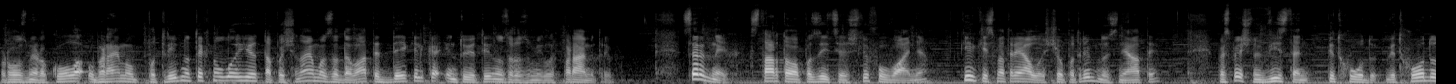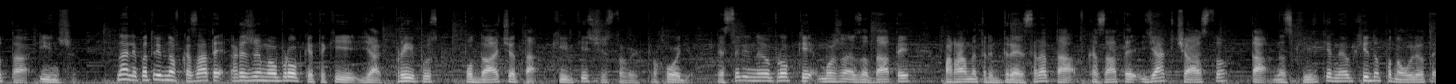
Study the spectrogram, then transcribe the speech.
розміру кола обираємо потрібну технологію та починаємо задавати декілька інтуїтивно зрозумілих параметрів. Серед них стартова позиція шліфування, кількість матеріалу, що потрібно зняти, безпечну відстань підходу відходу та інше. Далі потрібно вказати режими обробки, такі як припуск, подача та кількість чистових проходів. Для серійної обробки можна задати параметри дресера та вказати, як часто та наскільки необхідно поновлювати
